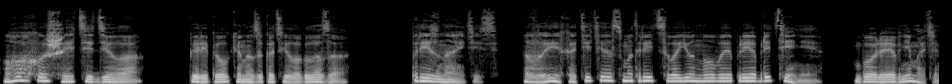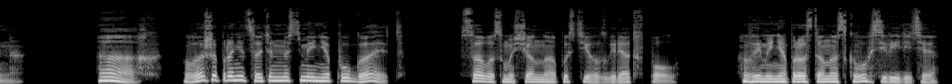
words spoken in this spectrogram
«Ох уж эти дела!» — Перепелкина закатила глаза. «Признайтесь, вы хотите осмотреть свое новое приобретение более внимательно?» «Ах, ваша проницательность меня пугает!» Сава смущенно опустил взгляд в пол. «Вы меня просто насквозь видите!»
